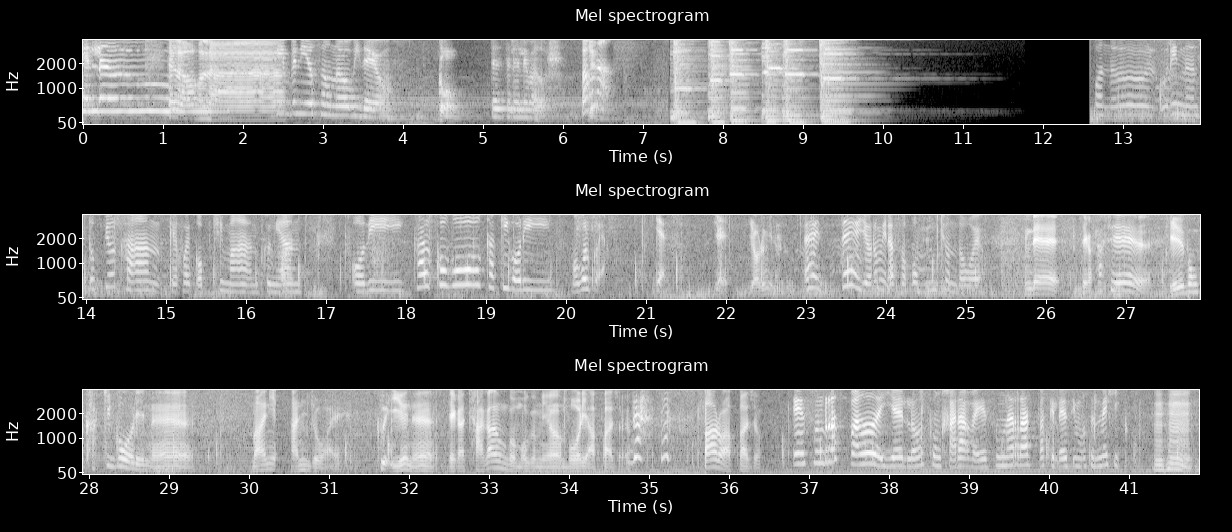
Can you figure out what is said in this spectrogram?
Hello. Hello, hola. Bienvenidos a un nuevo video Go. desde el elevador. ¡Vámonos! 오늘 우리는 특별한 계획 없지만 그냥 어디 갈 거고 카키거리 먹을 거야. Yes. 예, 여름이라서. 에, 네, 여름이라서 엄청 더워요. 근데 내가 사실 일본 카키고리는 많이 안 좋아해. 그 이유는 내가 차가운 거 먹으면 머리 아파져요. 바로 아파져. Es un raspado de hielo con jarabe. Es una raspa que le decimos en México. 음.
